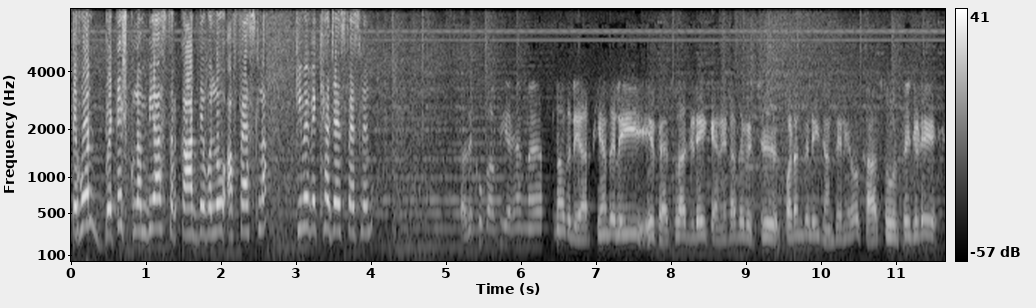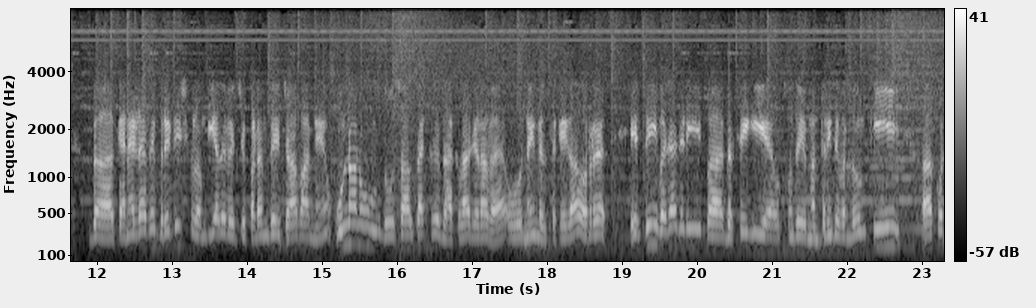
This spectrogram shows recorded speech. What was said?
ਤੇ ਹੁਣ ਬ੍ਰਿਟਿਸ਼ ਕੋਲੰਬੀਆ ਸਰਕਾਰ ਦੇ ਵੱਲੋਂ ਆ ਫੈਸਲਾ। ਕਿਵੇਂ ਵੇਖਿਆ ਜਾਏ ਇਸ ਫੈਸਲੇ ਨੂੰ? ਦੇਖੋ, ਕਾਫੀ ਅਹਿਮ ਹੈ ਆਪਣਾ ਵਿਦਿਆਰਥੀਆਂ ਦੇ ਲਈ ਇਹ ਫੈਸਲਾ ਜਿਹੜੇ ਕੈਨੇਡਾ ਦੇ ਵਿੱਚ ਪੜਨ ਦੇ ਲਈ ਜਾਂਦੇ ਨੇ, ਉਹ ਖਾਸ ਤੌਰ ਤੇ ਜਿਹੜੇ ਕੈਨੇਡਾ ਦੇ ਬ੍ਰਿਟਿਸ਼ ਕੋਲੰਬੀਆ ਦੇ ਵਿੱਚ ਪੜਨ ਦੇ ਚਾਹਵਾਨ ਨੇ। ਉਹਨਾਂ ਨੂੰ ਹੁਣ 2 ਸਾਲ ਤੱਕ ਦਾਖਲਾ ਜਿਹੜਾ ਵਾ, ਉਹ ਨਹੀਂ ਮਿਲ ਸਕੇਗਾ। ਔਰ ਇਸ ਦੀ ਵਜ੍ਹਾ ਜਿਹੜੀ ਦੱਸੀ ਗਈ ਹੈ ਉੱਥੋਂ ਦੇ ਮੰਤਰੀ ਦੇ ਵੱਲੋਂ ਕਿ ਕੁਝ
